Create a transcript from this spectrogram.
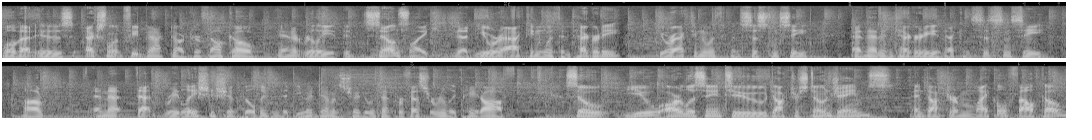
Well, that is excellent feedback, Dr. Falco, and it really it sounds like that you were acting with integrity, you were acting with consistency, and that integrity, that consistency, uh, and that that relationship building that you had demonstrated with that professor really paid off. So you are listening to Dr. Stone James and Dr. Michael Falco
